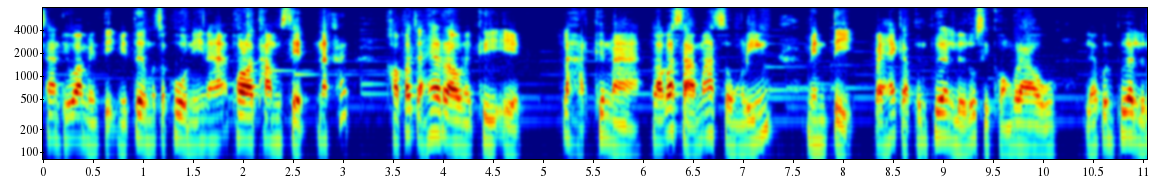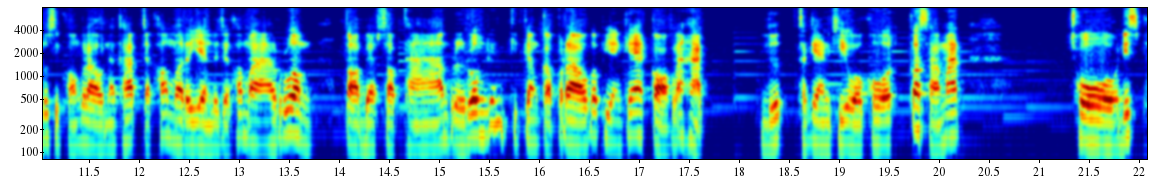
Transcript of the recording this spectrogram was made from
ชันที่ว่า Mentimeter เมื่อสักครู่นี้นะฮะพอเราทำเสร็จนะครับ เขาก็จะให้เราเนี่ย create รหัสขึ้นมา เราก็สามารถส่งลิงก์ Menti ไปให้กับเพื่อนๆ หรือลูกศิษย์ของเรา แล้วเพื่อนๆ หรือลูกศิษย์ของเรานะครับ จะเข้ามาเรียนหรือจะเข้ามาร่วมตอบแบบสอบถาม หรือร่วมเล่นกิจกรรมกับเรา ก็เพียงแค่กรอกรหัส หรือสแกน QR code ก็สามารถ โชว์ดิสเพ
